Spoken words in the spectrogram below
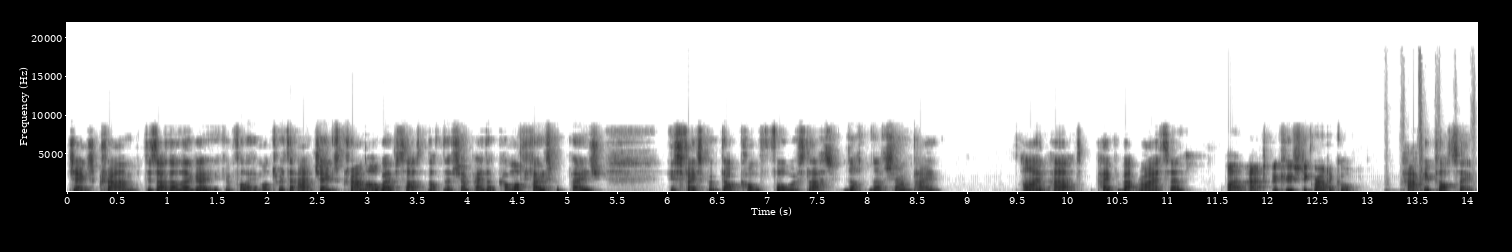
James Cram designed our logo. You can follow him on Twitter at James Cram. Our website is notenoughchampagne.com. Our Facebook page is facebook.com forward slash not enough champagne. I'm at Paperback Rioter. I'm at Acoustic Radical. Happy plotting.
